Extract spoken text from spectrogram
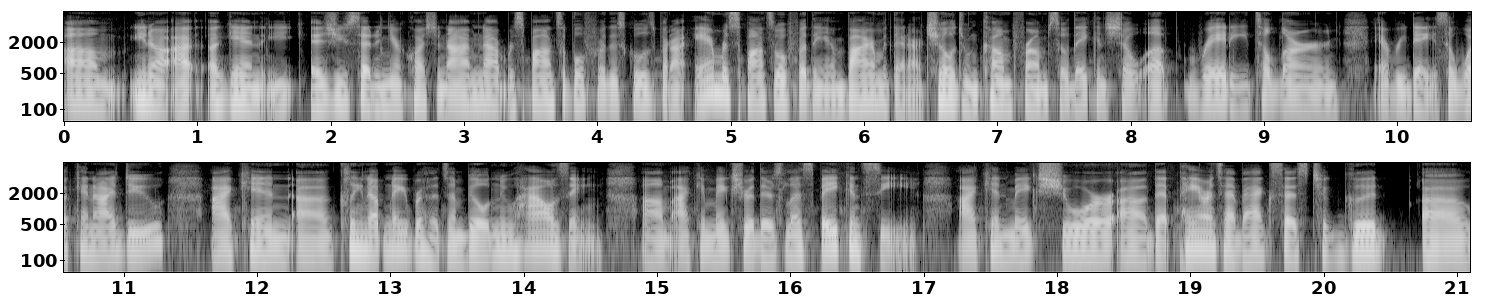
Um, you know, I, again, as you said in your question, I'm not responsible for the schools, but I am responsible for the environment that our children come from so they can show up ready to learn every day. So, what can I do? I can uh, clean up neighborhoods and build new housing. Um, I can make sure there's less vacancy. I can make make sure uh, that parents have access to good uh,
